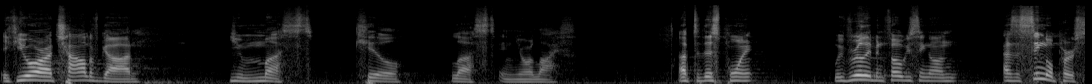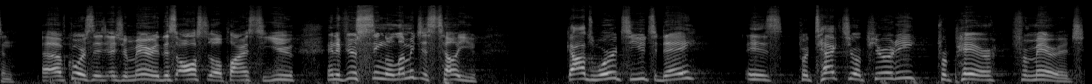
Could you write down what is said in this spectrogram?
If you are a child of God, you must kill lust in your life. Up to this point, we've really been focusing on as a single person. Uh, of course, as, as you're married, this also applies to you. And if you're single, let me just tell you, God's word to you today is protect your purity, prepare for marriage.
